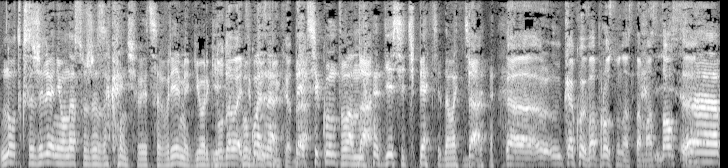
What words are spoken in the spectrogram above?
Ну вот, к сожалению, у нас уже заканчивается время, Георгий. Ну давайте Буквально 5 да. секунд вам, да. 10-5, давайте. Да, а, какой вопрос у нас там остался? Э,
